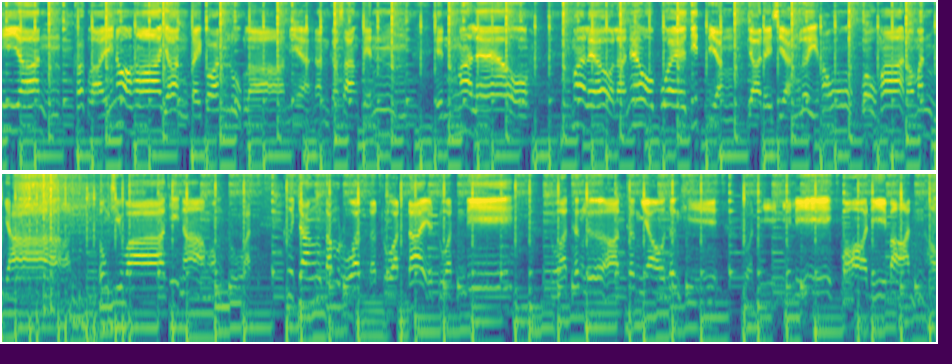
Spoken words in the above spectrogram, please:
นิยาน กไหลเนอหายานไปก่อนลูกลาเมียนั่นก็สร้างเป็น เห็นมาแล้ว มาแล้วละแนวป่วยติดเตียง อย่าได้เสียงเลยเฮาเว้ามาเนาะมันยานตรงชีวาที่หน้าห้องตรวจ คือจังตำรวจละตรวจได้ตรวจดีตรวจทั้งเลือดทั้งเหยาทั้งขี่ตรวจดีอีลีหมอดีบ้านเฮา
